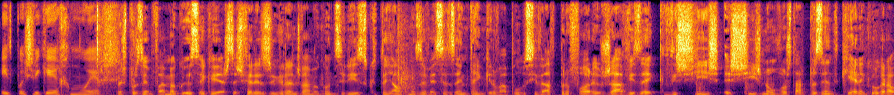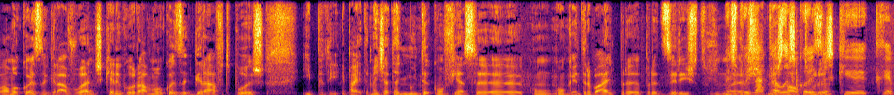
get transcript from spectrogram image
E depois fiquei a remoer. Mas, por exemplo, eu sei que estas férias grandes vai-me acontecer isso, que tenho algumas avessas em tenho que gravar publicidade para fora. Eu já avisei que de X a X não vou estar presente. Querem que eu grave alguma coisa, gravo antes. Querem que eu grave alguma coisa, gravo depois. E pedi. E, pá, também já tenho muita confiança eh, com, com quem trabalho para, para dizer isto. Mas, Mas depois há aquelas altura- coisas que, que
